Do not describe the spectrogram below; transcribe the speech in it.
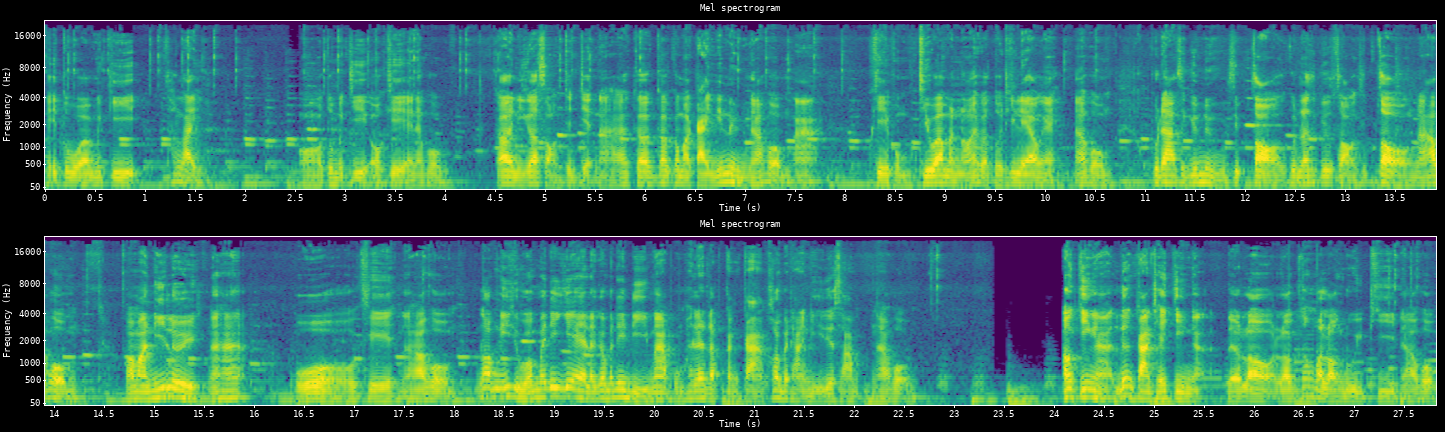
ไอตัวเมื่อกี้เท่าไหร่ อ๋อตัวเมื่อกี้โอเคอันนี้ผม ก็อันนี้ก็ 277 นะฮะก็ก็ก็มาไกลนิดนึงนะครับผมอ่าโอเคผมคิดว่ามันน้อยกว่าตัวที่แล้วไงนะครับผมคูดาสกิล1 12คูดาสกิล2 12นะครับผม ประมาณนี้เลยนะฮะโอ้โอเคนะครับผม รอบนี้ถือว่าไม่ได้แย่แล้วก็ไม่ได้ดีมาก ผมให้ระดับกลางๆ ค่อนไปทางดีด้วยซ้ำนะครับผมเอาจริงอะเรื่องการใช้จริงอะเดี๋ยวเราเราต้องมาลองดูอีกทีนะครับผม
